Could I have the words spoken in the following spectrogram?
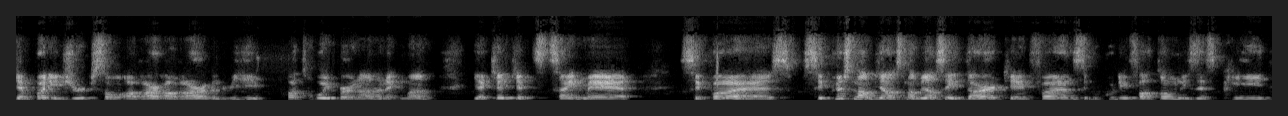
n'aiment pas les jeux qui sont horreur, horreur, lui, il est pas trop épeurant, honnêtement. Il y a quelques petites scènes, mais c'est pas. Euh, c'est plus l'ambiance. L'ambiance est dark, elle est fun. C'est beaucoup des fantômes, les esprits,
